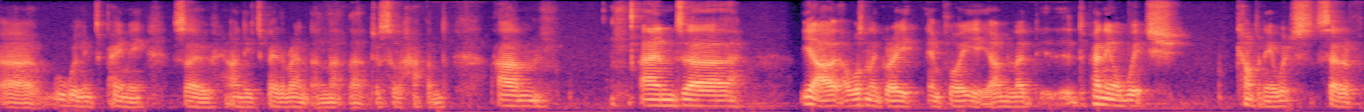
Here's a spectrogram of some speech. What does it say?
uh, were willing to pay me, so I need to pay the rent, and that, that just sort of happened. Um, and uh, yeah, I, I, wasn't a great employee. I mean, I, depending on which company which set of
